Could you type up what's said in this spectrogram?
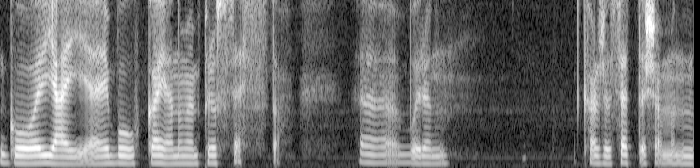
går jeg i boka gjennom en prosess, da. Uh, hvor hun kanskje setter sammen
